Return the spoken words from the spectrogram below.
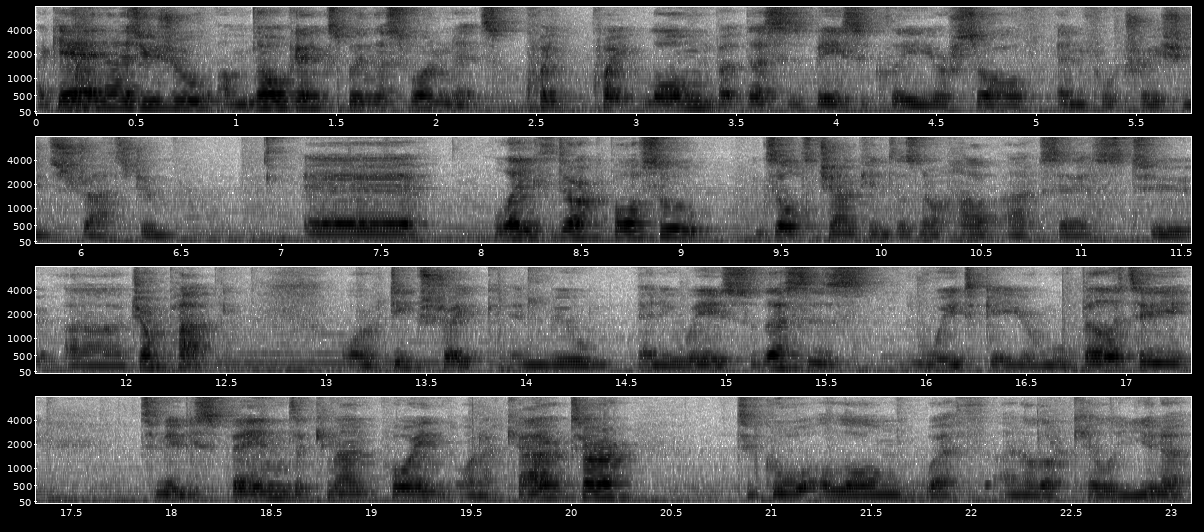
Again, as usual, I'm not going to explain this one. It's quite quite long, but this is basically your sort of infiltration stratagem. Uh, like the Dark Apostle, Exalted Champion does not have access to a jump pack or deep strike in real any way. So this is a way to get your mobility, to maybe spend a command point on a character to go along with another killer unit.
